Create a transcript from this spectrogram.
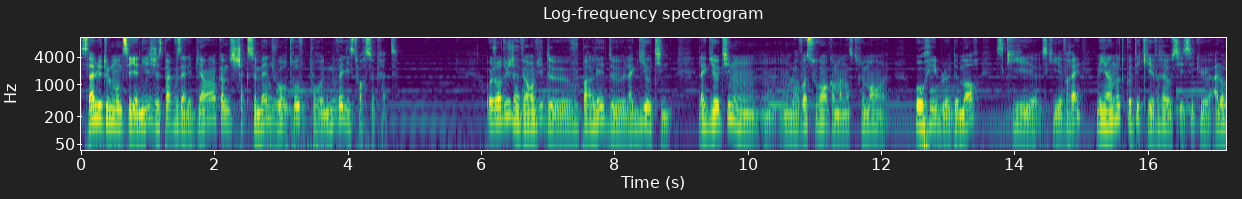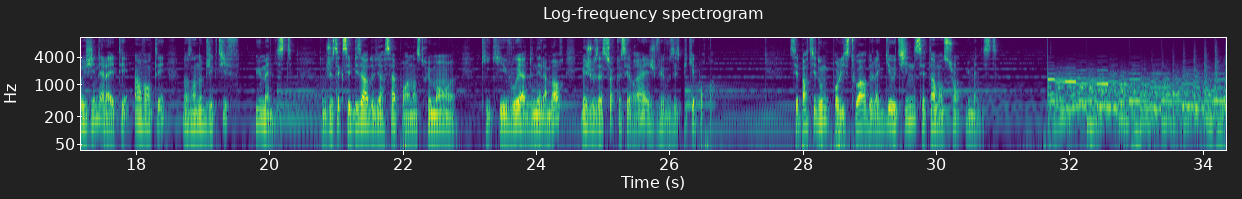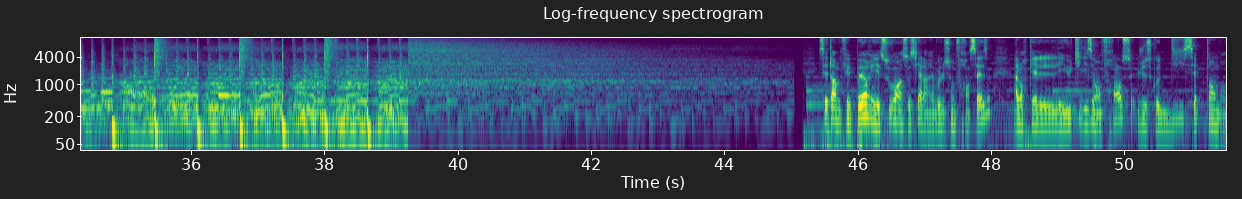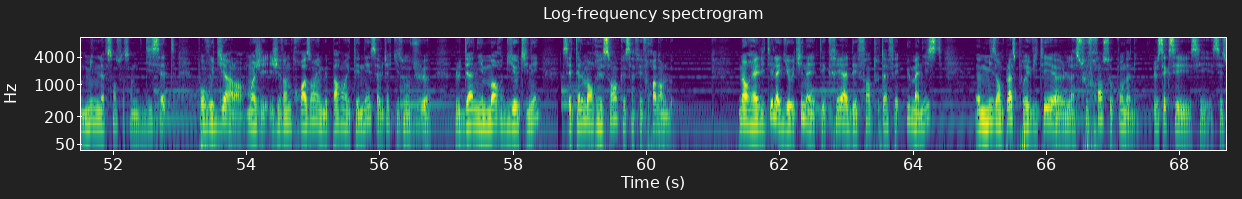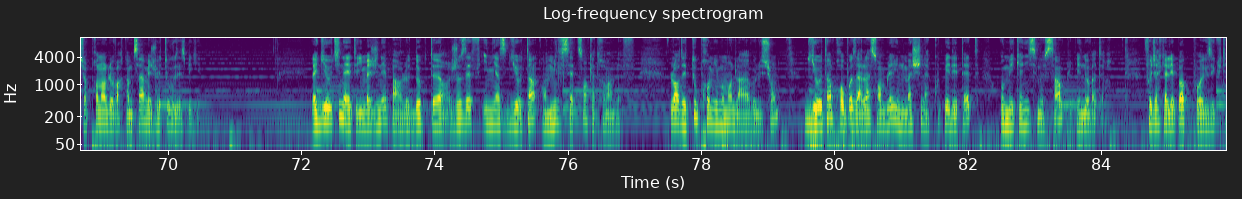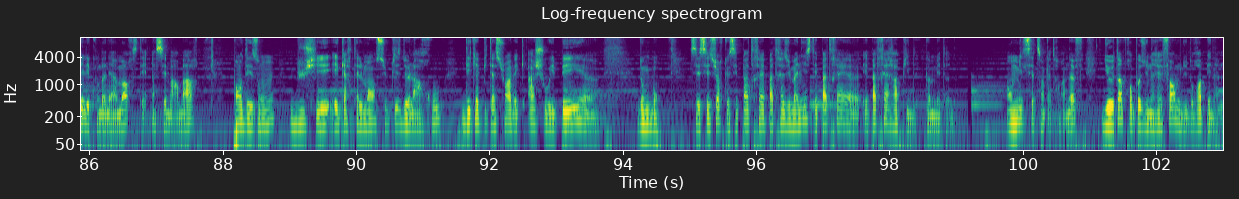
Salut tout le monde, c'est Yanis, j'espère que vous allez bien. Comme chaque semaine, je vous retrouve pour une nouvelle histoire secrète. Aujourd'hui, j'avais envie de vous parler de la guillotine. La guillotine, on, la voit souvent comme un instrument euh, horrible de mort, ce qui, est, ce qui est vrai, mais il y a un autre côté qui est vrai aussi, c'est qu'à l'origine, elle a été inventée dans un objectif humaniste. Donc je sais que c'est bizarre de dire ça pour un instrument euh, qui est voué à donner la mort, mais je vous assure que c'est vrai et je vais vous expliquer pourquoi. C'est parti donc pour l'histoire de la guillotine, cette invention humaniste. Cette arme fait peur et est souvent associée à la Révolution française, alors qu'elle est utilisée en France jusqu'au 10 septembre 1977. Pour vous dire, alors moi j'ai j'ai 23 ans et mes parents étaient nés, ça veut dire qu'ils ont vu euh, le dernier mort guillotiné, c'est tellement récent que ça fait froid dans le dos. Mais en réalité, la guillotine a été créée à des fins tout à fait humanistes, euh, mise en place pour éviter euh, la souffrance aux condamnés. Je sais que c'est surprenant de le voir comme ça, mais je vais tout vous expliquer. La guillotine a été imaginée par le docteur Joseph Ignace Guillotin en 1789. Lors des tout premiers moments de la Révolution, Guillotin propose à l'Assemblée une machine à couper des têtes au mécanisme simple et novateur. Faut dire qu'à l'époque, pour exécuter les condamnés à mort, c'était assez barbare. Pendaison, bûcher, écartèlement, supplice de la roue, décapitation avec hache ou épée. euh, Donc bon, c'est sûr que c'est pas très, pas très humaniste et pas très, euh, et pas très rapide comme méthode. En 1789, Guillotin propose une réforme du droit pénal.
